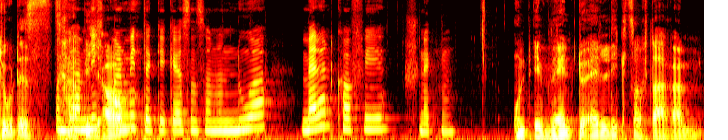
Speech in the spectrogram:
Du, das Und wir haben habe ich nicht auch. mal Mittag gegessen, sondern nur Melon Coffee, Schnecken. Und eventuell liegt es auch daran.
